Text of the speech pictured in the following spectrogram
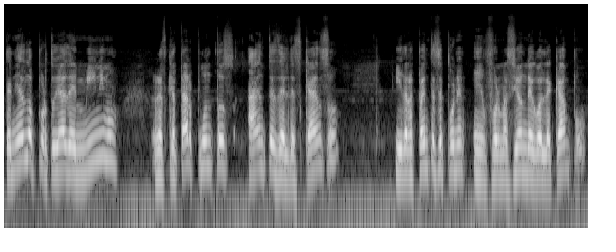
tenías la oportunidad de mínimo rescatar puntos antes del descanso y de repente se ponen en formación de gol de campo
